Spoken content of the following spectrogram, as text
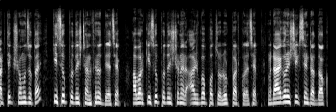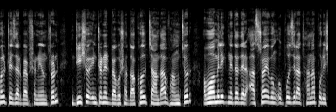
আর্থিক সমঝোতায় কিছু প্রতিষ্ঠান ফেরত দিয়েছে। আবার কিছু প্রতিষ্ঠানের আসবাবপত্র লুটপাট করেছে। ডায়াগনস্টিক সেন্টার দখল, ট্রেজার ব্যবসা নিয়ন্ত্রণ, ডিশো ইন্টারনেট ব্যবসা দখল, চাঁদা, ভাঙচুর, আওয়ামী লীগ নেতাদের আশ্রয় এবং উপজেলা থানা পুলিশ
